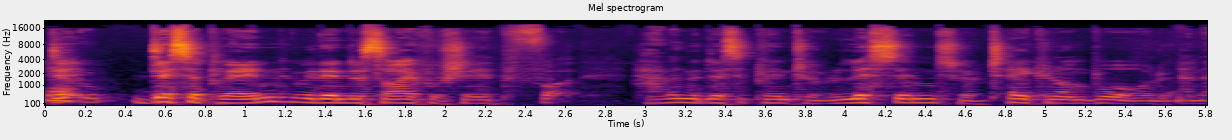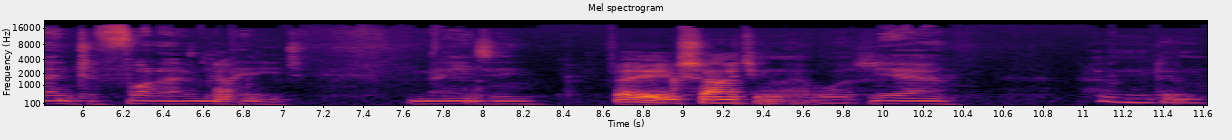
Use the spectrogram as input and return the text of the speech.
Di- discipline within discipleship, fo- having the discipline to have listened, to have taken on board, and then to follow and Yeah. repeat. Amazing. Very exciting that was. Yeah. And, um,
